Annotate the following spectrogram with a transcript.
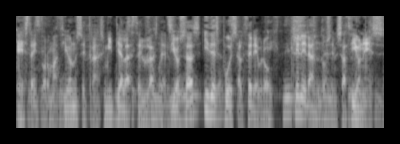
Esta información se transmite a las células nerviosas y después al cerebro, generando sensaciones.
